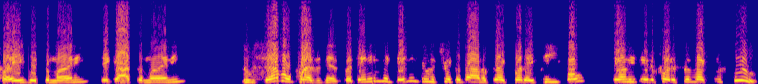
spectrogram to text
played with the money. They got the money through several presidents, but they didn't they didn't do the trickle down effect for their people. They only did it for the selective few.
